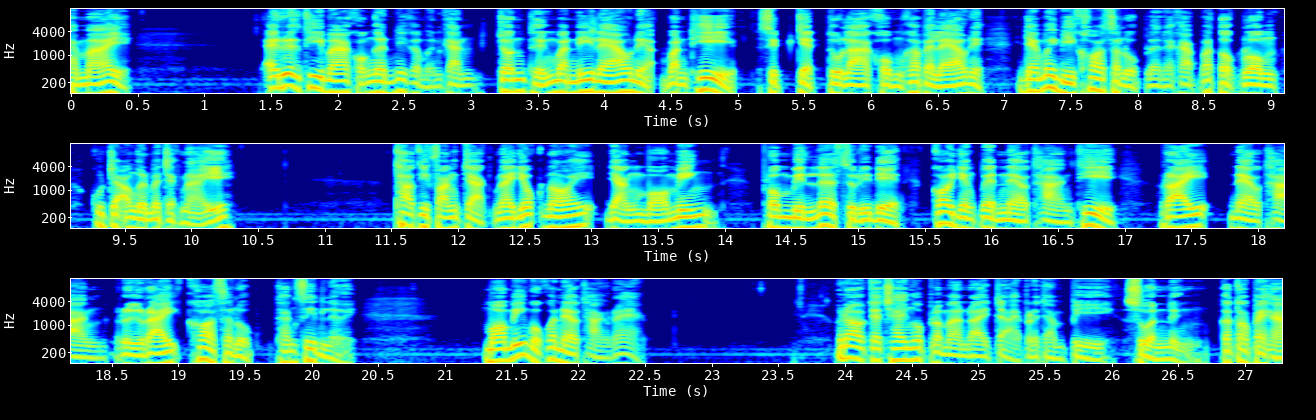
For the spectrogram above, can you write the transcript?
ทำไมไอ้เรื่องที่มาของเงินนี่ก็เหมือนกัน จนถึงวันนี้แล้วเนี่ยวันที่ 17 ตุลาคมเข้าไปแล้วเนี่ยยังไม่มีข้อสรุปเลยนะครับ ว่าตกลงคุณจะเอาเงินมาจากไหน เท่าที่ฟังจากนายกน้อยอย่างหมอมิงพรมมินเลิศสุริเดชก็ยังเป็นแนวทางที่ ไร้แนวทางหรือไร้ข้อสรุปทั้งสิ้นเลยหมอมิงบอกว่าแนวทางแรก เราจะใช้งบประมาณรายจ่ายประจำปี ส่วนหนึ่ง ก็ต้องไปหา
